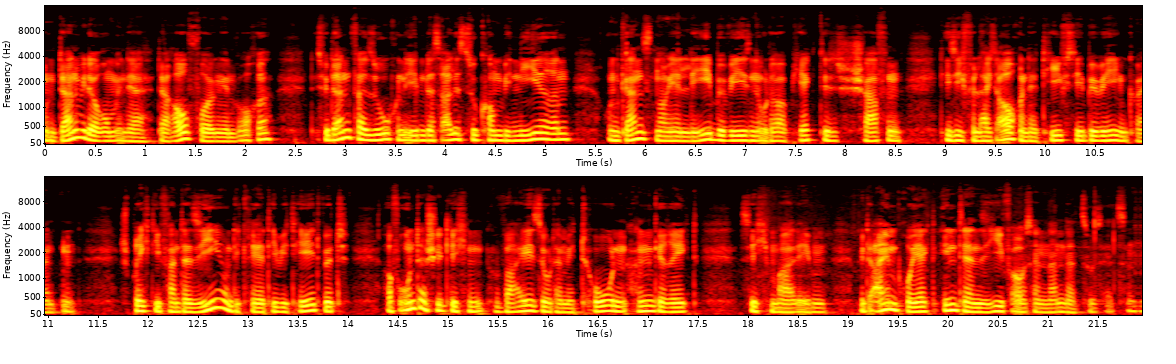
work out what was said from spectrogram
Und dann wiederum in der darauffolgenden Woche, dass wir dann versuchen, eben das alles zu kombinieren und ganz neue Lebewesen oder Objekte schaffen, die sich vielleicht auch in der Tiefsee bewegen könnten. Sprich, die Fantasie und die Kreativität wird auf unterschiedlichen Weise oder Methoden angeregt, sich mal eben mit einem Projekt intensiv auseinanderzusetzen.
